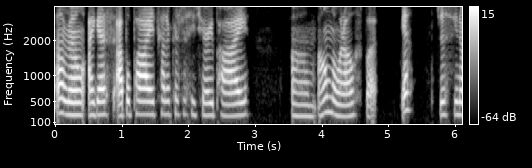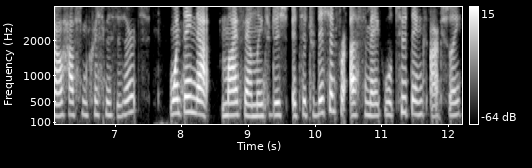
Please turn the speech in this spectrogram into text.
I don't know. I guess apple pie, it's kind of Christmassy cherry pie. Um, I don't know what else, but just, you know, have some Christmas desserts. One thing that my family tradition it's a tradition for us to make, well, two things actually.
